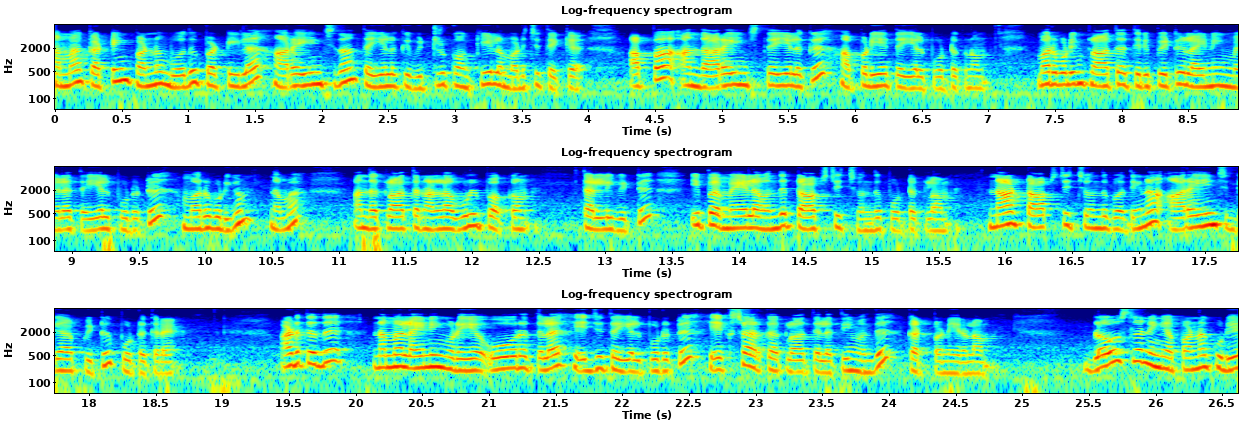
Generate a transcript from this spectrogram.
நம்ம கட்டிங் பண்ணும்போது பட்டியில் அரை இன்ச் தான் தையலுக்கு விட்டுருக்கோம். கீழே மடித்து தைக்க. அப்போ அந்த அரை இன்ச் தையலுக்கு அப்படியே தையல் போட்டுக்கணும். மறுபடியும் கிளாத்தை திருப்பிட்டு லைனிங் மேலே தையல் போட்டுட்டு மறுபடியும் நம்ம அந்த கிளாத்தை நல்லா உள் பக்கம் தள்ளி விட்டு இப்போ மேலே வந்து டாப் ஸ்டிச் வந்து போட்டுக்கலாம். நான் டாப் ஸ்டிச் வந்து பார்த்திங்கன்னா அரை இன்ச் கேப் விட்டு போட்டுக்கிறேன். அடுத்தது நம்ம லைனிங்குடைய ஓரத்தில் எஜ்ஜு தையல் போட்டுட்டு எக்ஸ்ட்ரா இருக்க கிளாத் எல்லாத்தையும் வந்து கட் பண்ணிடலாம் ப்ளவுஸில் நீங்கள் பண்ணக்கூடிய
